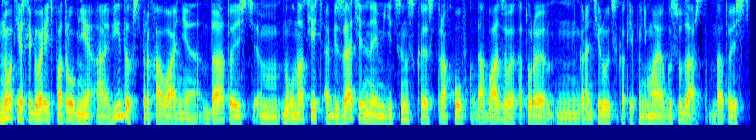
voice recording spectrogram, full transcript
Ну вот если говорить подробнее о видах страхования, да, то есть эм, ну, у нас есть обязательная медицинская страховка, да, базовая, которая гарантируется, как я понимаю, государством. Да, то есть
